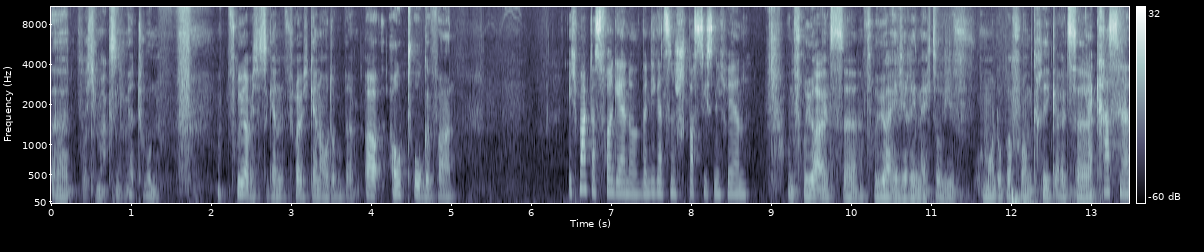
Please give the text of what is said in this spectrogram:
Äh, ich mag es nicht mehr tun. früher habe ich das gerne, früher habe ich gerne Auto, äh, Auto gefahren. Ich mag das voll gerne, wenn die ganzen Spastis nicht wären. Und früher als, äh, früher, ey, wir reden echt so wie Oma und Opa vor dem Krieg, als. Äh, ja, krass, ne?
